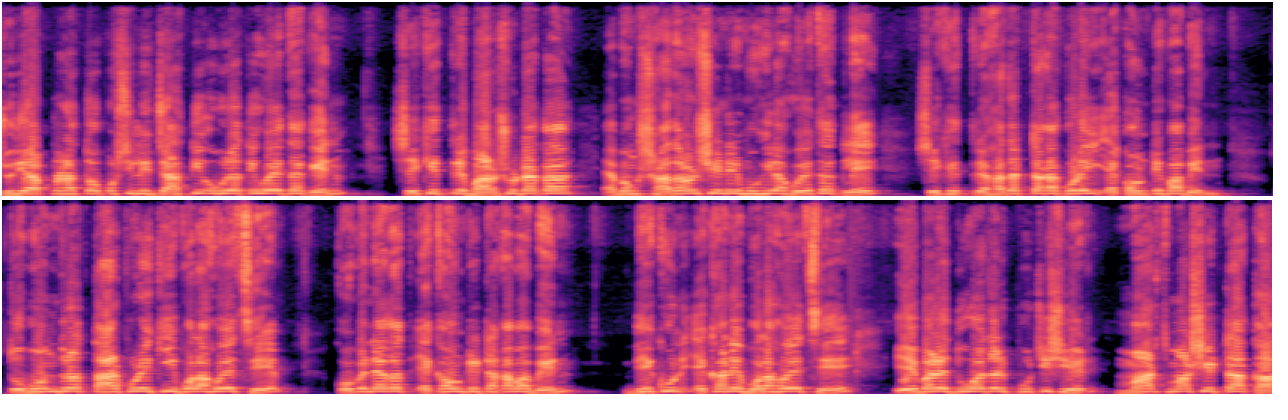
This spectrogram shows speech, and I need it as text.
যদি আপনারা তপশিলি জাতি উপজাতি হয়ে থাকেন, সেক্ষেত্রে বারোশো টাকা এবং সাধারণ শ্রেণির মহিলা হয়ে থাকলে সেক্ষেত্রে হাজার টাকা করেই অ্যাকাউন্টে পাবেন। তো বন্ধুরা, তারপরে কি বলা হয়েছে? কবে নাগাদ অ্যাকাউন্টে টাকা পাবেন? দেখুন, এখানে বলা হয়েছে, এবারে দু হাজার পঁচিশের মার্চ মাসের টাকা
